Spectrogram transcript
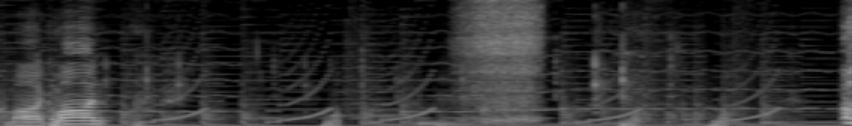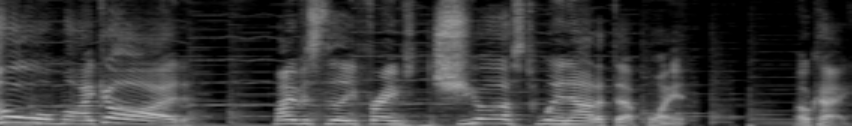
Come on, come on. Oh my god! My invincibility frames just went out at that point. Okay.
